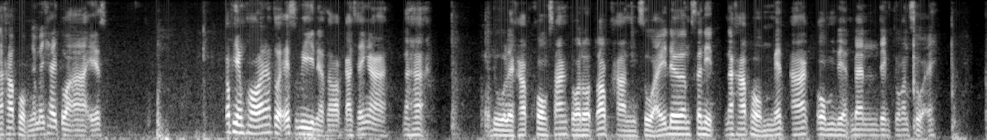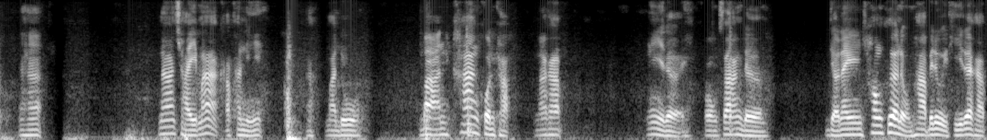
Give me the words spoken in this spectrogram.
นะครับผมยังไม่ใช่ตัว RS ก็เพียงพอแล้วนะตัว SV เนี่ยสำหรับการใช้งานนะฮะดูเลยครับ โครงสร้างตัวรถรอบคันสวยเดิมสนิทนะครับผมเม็ดอาร์คอมเรียนแบนเรียงตัวกันสวยนะฮะน่าใช้มากครับคันนี้ มาดูบานข้างคนขับนะครับ นี่เลยโครงสร้างเดิม เดี๋ยวในห้องเครื่องเดี๋ยวผมพาไปดูอีกทีด้วยครับ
